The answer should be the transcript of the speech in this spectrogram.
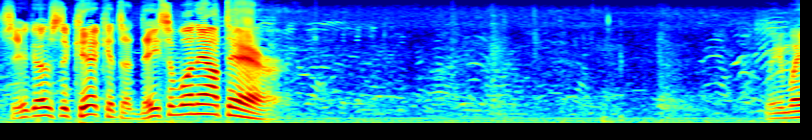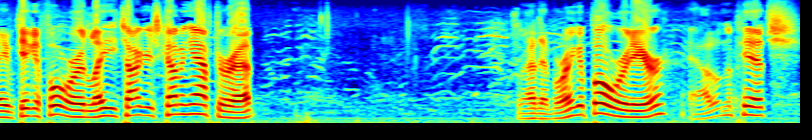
so here goes the kick. It's a decent one out there. Green Wave kick it forward. Lady Tigers coming after it. Try to bring it forward here. Out on the pitch.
